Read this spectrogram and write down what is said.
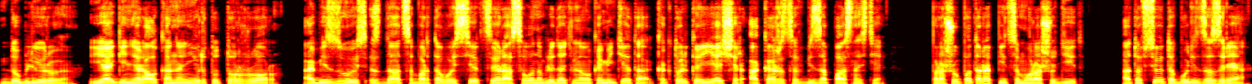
Дублирую. Я генерал-канонир Туторрор. Обязуюсь сдаться бортовой секции расового наблюдательного комитета, как только ящер окажется в безопасности. Прошу поторопиться, Мурашудит, а то все это будет зазря.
